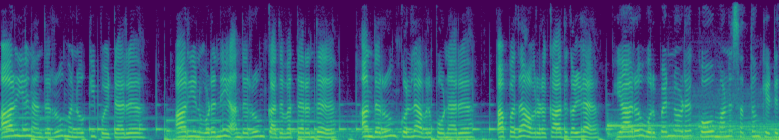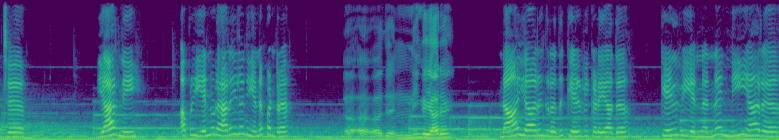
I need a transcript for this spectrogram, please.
ஆரியன் அந்த ரூமை நோக்கி போயிட்டாரு. ஆரியன் உடனே அந்த ரூம் கதவை திறந்து அந்த ரூம்குள்ள அவர் போனாரு. அப்பதான் அவரோட காதுகள்ல யாரோ ஒரு பெண்ணோட கோவமான சத்தம் கேட்டுச்சு. யார் நீ? அப்புறம் என்னோட அறையில நீ என்ன பண்ற? அது நீங்க யாரு? நான் யாருங்கிறது கேள்வி கிடையாது. கேள்வி என்னன்னா நீ யாரு?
